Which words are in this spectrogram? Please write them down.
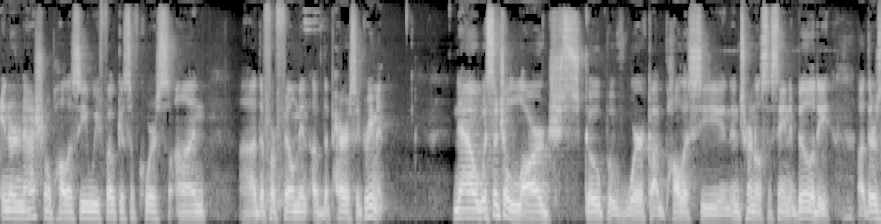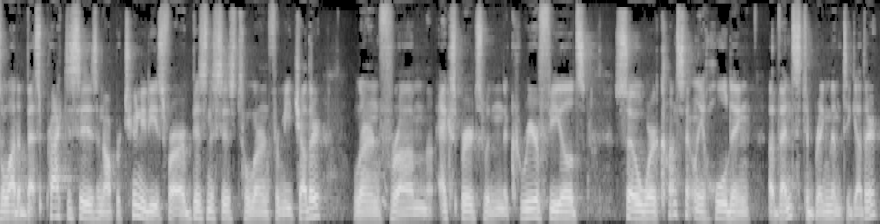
international policy, we focus, of course, on uh, the fulfillment of the Paris Agreement. Now, with such a large scope of work on policy and internal sustainability, uh, there's a lot of best practices and opportunities for our businesses to learn from each other, learn from experts within the career fields. So we're constantly holding events to bring them together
